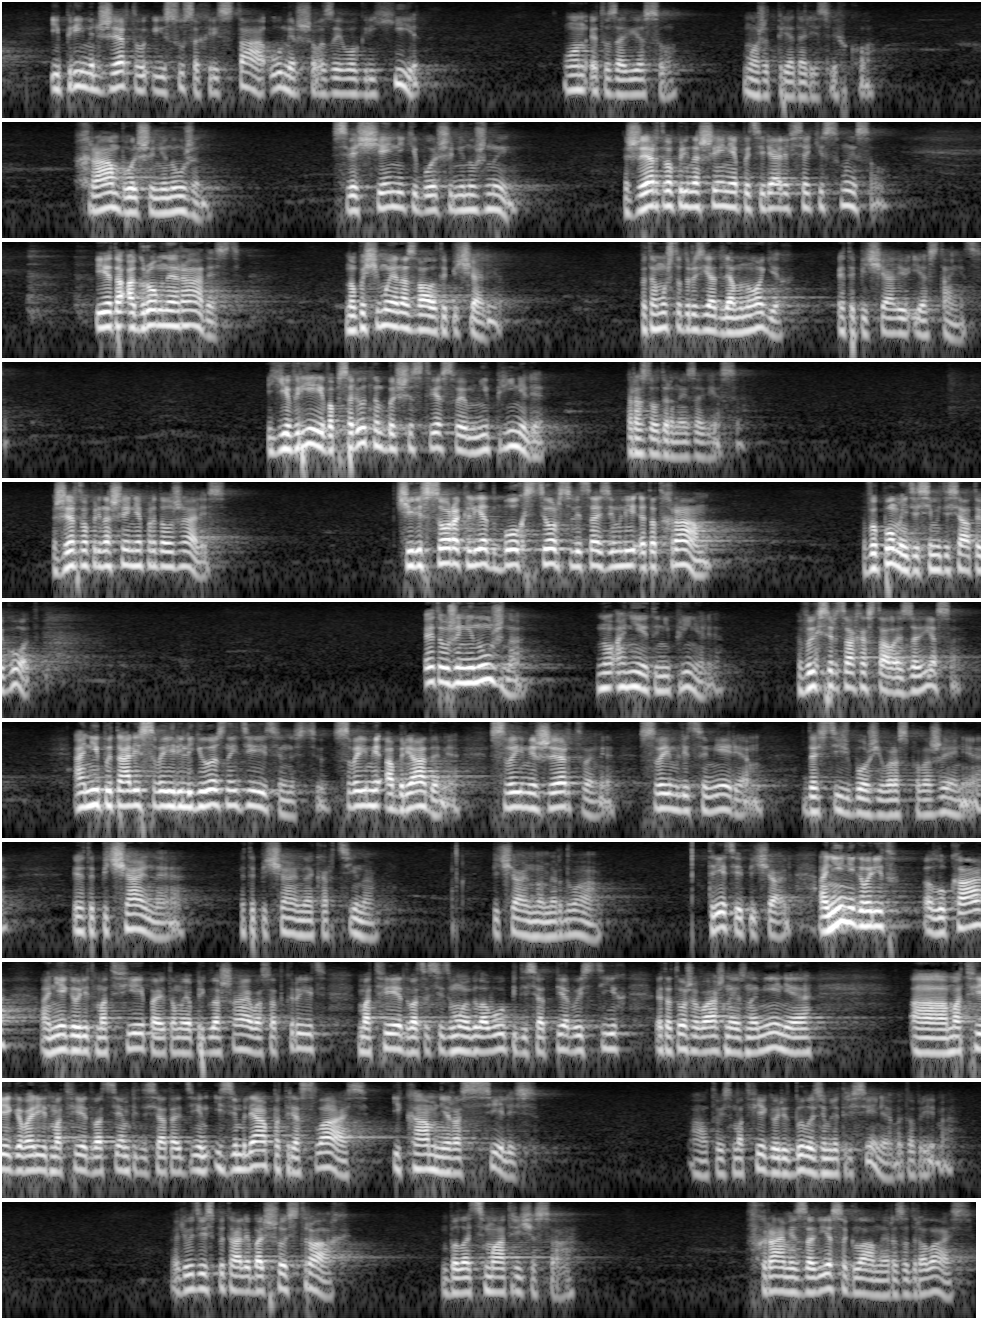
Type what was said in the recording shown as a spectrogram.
и примет жертву Иисуса Христа, умершего за его грехи, он эту завесу может преодолеть легко. Храм больше не нужен. Священники больше не нужны. Жертвоприношения потеряли всякий смысл. И это огромная радость. Но почему я назвал это печалью? Потому что, друзья, для многих это печалью и останется – евреи в абсолютном большинстве своем не приняли разодранной завесы. Жертвоприношения продолжались. Через 40 лет Бог стер с лица земли этот храм. Вы помните 70-й год. Это уже не нужно, но они это не приняли. В их сердцах осталась завеса. Они пытались своей религиозной деятельностью, своими обрядами, своими жертвами, своим лицемерием достичь Божьего расположения. И это печальная, это печальная картина. Печаль номер два. Третья печаль. Они, не говорит Лука, О ней говорит Матфей, поэтому я приглашаю вас открыть Матфея 27 главу, 51 стих. Это тоже важное знамение. А, Матфей говорит, Матфея 27, 51, «И земля потряслась, и камни расселись». А, то есть Матфей говорит, было землетрясение в это время. Люди испытали большой страх. Была тьма три часа. В храме завеса главная разодралась.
